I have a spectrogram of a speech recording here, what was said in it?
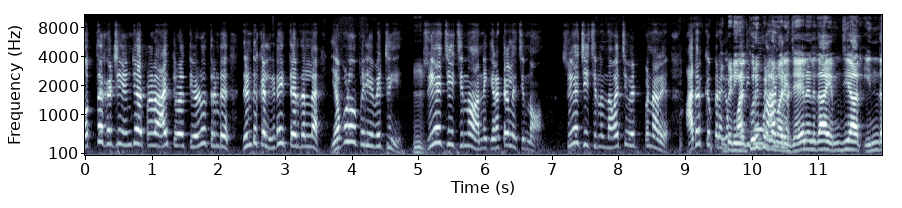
மொத்த கட்சி எம்ஜிஆர் ஆயிரத்தி தொள்ளாயிரத்தி எழுபத்தி ரெண்டு திண்டுக்கல் இடைத்தேர்தல்ல எவ்வளவு பெரிய வெற்றி. சுயேட்சை சின்னம் அன்னைக்கு ரெட்டலை சின்னம். சுயேட்சை சின்னம் தான் வச்சு வெற்றி பண்ணாரு அதற்கு பிறகு நீங்க 13 குறிப்பிட்ட மாதிரி ஜெயலலிதா எம்ஜிஆர் இந்த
